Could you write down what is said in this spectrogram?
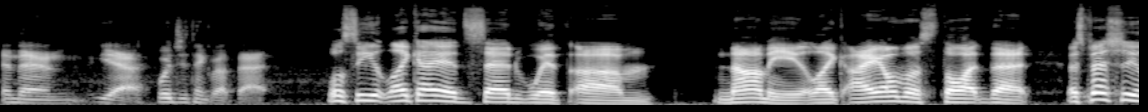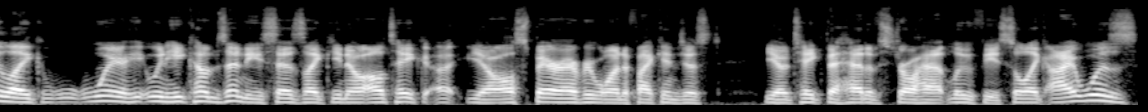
and then yeah, what did you think about that? Well, see, like I had said with um, Nami, like I almost thought that, especially like where he, when he comes in, he says like, you know, I'll take, uh, you know, I'll spare everyone if I can just, you know, take the head of Straw Hat Luffy. So like I was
